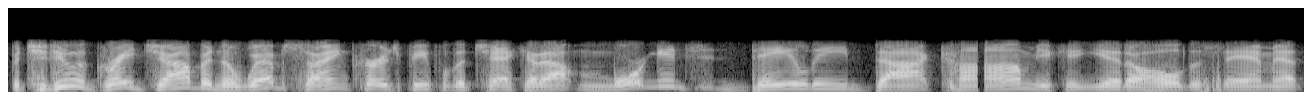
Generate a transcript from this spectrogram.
but you do a great job in the website. Encourage people to check it out. MortgageDaily.com. You can get a hold of Sam at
